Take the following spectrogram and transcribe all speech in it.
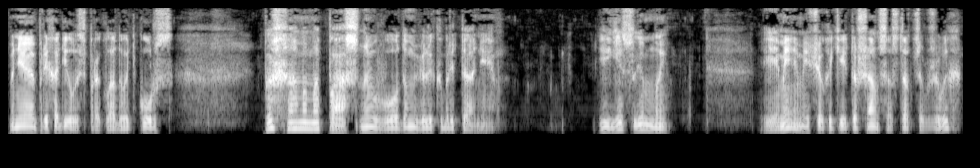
мне приходилось прокладывать курс по самым опасным водам Великобритании. И если мы имеем еще какие-то шансы остаться в живых,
